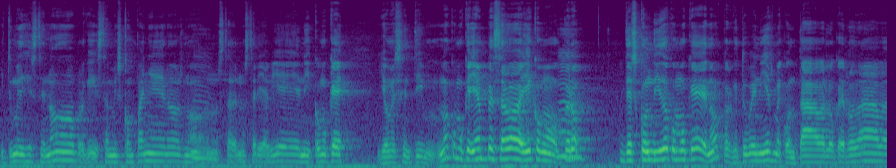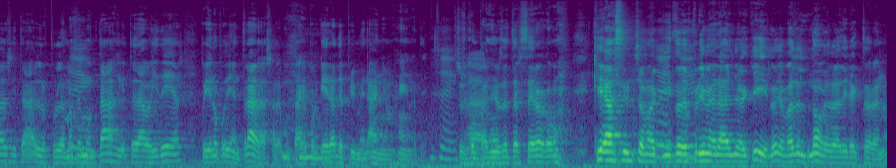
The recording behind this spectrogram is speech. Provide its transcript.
y tú me dijiste, no, porque ahí están mis compañeros, no, no, no, estaría bien y como que yo me sentí, no, como que ya empezaba ahí como, pero de escondido como que, ¿no? Porque tú venías, me contabas lo que rodabas y tal, los problemas de montaje, yo te daba ideas, pero yo no podía entrar a la sala de montaje porque era de primer año, imagínate. Sus compañeros de tercero como, ¿qué hace un chamaquito de primer año aquí? ¿no? Y además el nombre de la directora, ¿no?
